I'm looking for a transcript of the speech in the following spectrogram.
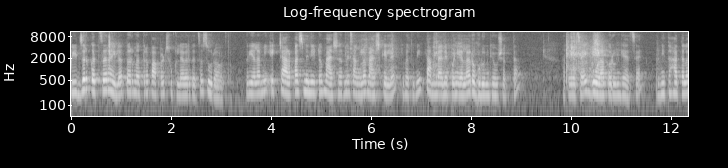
पीठ जर कच्चं राहिलं तर मात्र पापड सुकल्यावर त्याचा चुरा होतो. तर याला मी एक चार पाच मिनिटं मॅशरने चांगलं मॅश केलं आहे किंवा तुम्ही तांब्याने पण याला रगडून घेऊ शकता. आता याचा एक गोळा करून घ्यायचा आहे तर मी तर हाताला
